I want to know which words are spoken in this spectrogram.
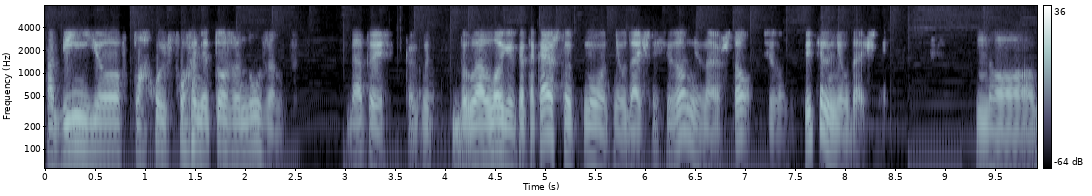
Фабиньо в плохой форме тоже нужен. Да, то есть, как бы была логика такая, что, ну, вот неудачный сезон, не знаю что, сезон действительно неудачный, но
